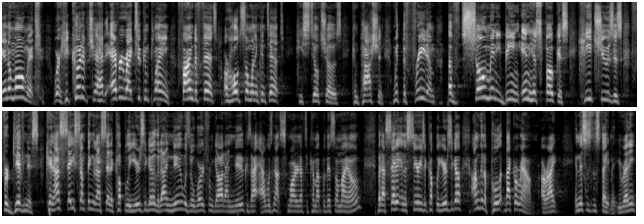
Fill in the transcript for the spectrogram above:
in a moment where he could have had every right to complain, find offense, or hold someone in contempt, he still chose compassion. With the freedom of so many being in his focus, he chooses forgiveness. Can I say something that I said a couple of years ago that I knew was a word from God? I knew because I, I, was not smart enough to come up with this on my own, but I said it in a series a couple of years ago. I'm going to pull it back around, all right? And this is the statement. You ready?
